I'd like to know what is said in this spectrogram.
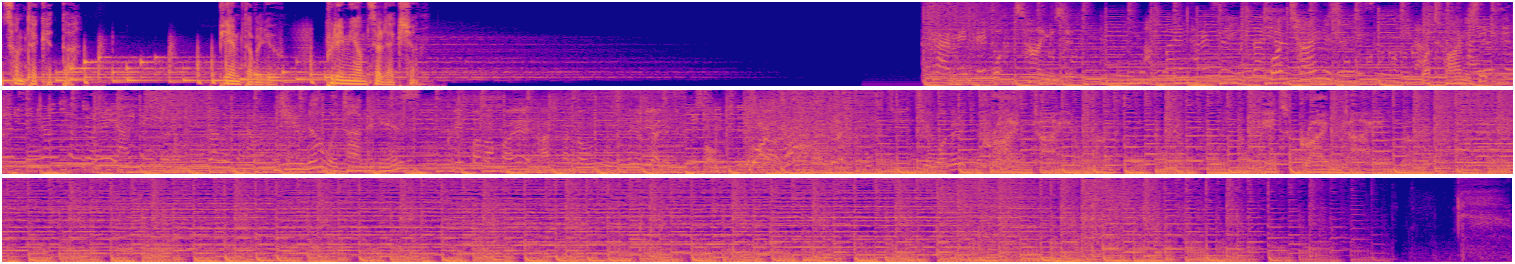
선택했다. BMW 프리미엄 셀렉션. What time is it? 아빠의 탈을 쓴 인간이 What time is it? What time is it? 는 진정천전을 야생적으로 운전해서 Do you know what time it is? 크림빵 아빠의 안타까운 사연이 알려지면서 복지 지원을 결정. Prime time. It's prime time.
